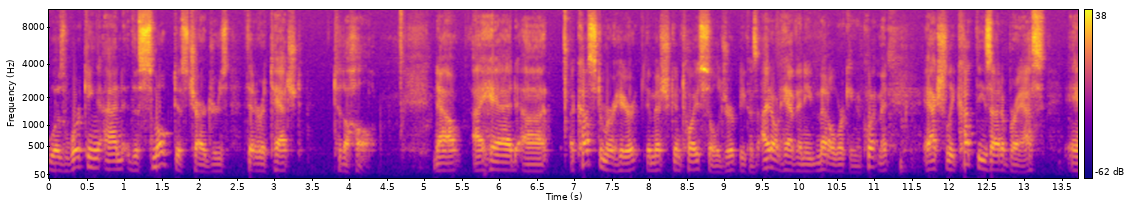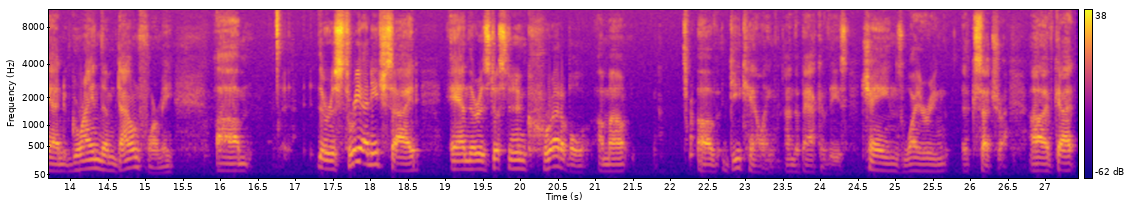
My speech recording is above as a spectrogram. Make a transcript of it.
was working on the smoke dischargers that are attached to the hull. Now, I had uh, a customer here the Michigan Toy Soldier, because I don't have any metalworking equipment, actually cut these out of brass and grind them down for me. Um, there is three on each side, and there is just an incredible amount of detailing on the back of these chains, wiring, etc. Uh, I've got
